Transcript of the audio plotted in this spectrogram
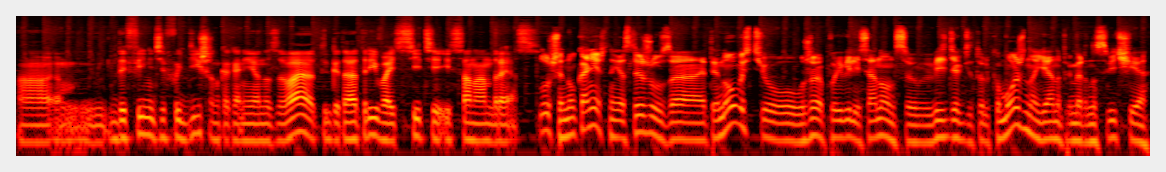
Definitive Edition, как они ее называют, GTA 3, Vice City и San Andreas? Слушай, ну, конечно, я слежу за этой новостью. Уже появились анонсы везде, где только можно. Я, например, на свече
